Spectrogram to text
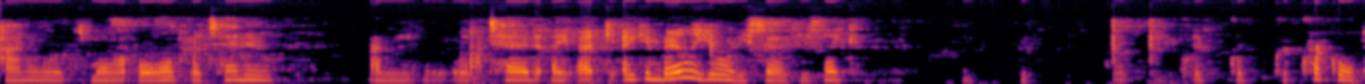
kind of looks more old, but Tenu, I mean, uh, Ted, I, I I can barely hear what he says. He's like, crackled.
